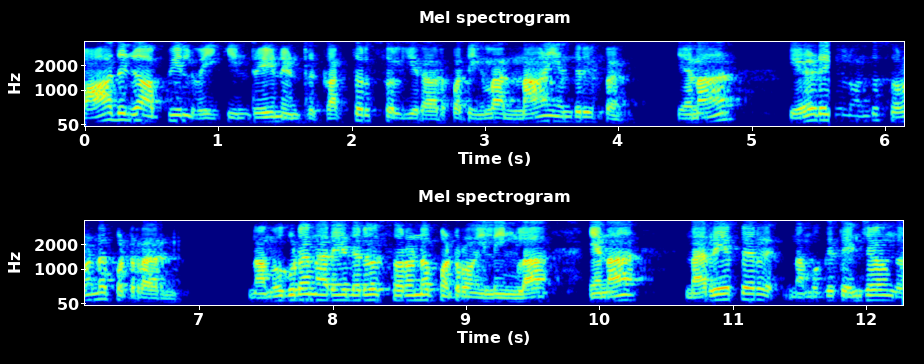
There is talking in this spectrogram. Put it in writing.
பாதுகாப்பில் வைக்கின்றேன் என்று கர்த்தர் சொல்கிறார். பாத்தீங்களா? நான் எந்திரிப்பேன். ஏன்னா ஏழைகள் வந்து சுரண்டப்படுறாருங்க நம்ம கூட நிறைய தடவை சுரண்டப்படுறோம் இல்லைங்களா? ஏன்னா நிறைய பேர் நமக்கு தெரிஞ்சவங்க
